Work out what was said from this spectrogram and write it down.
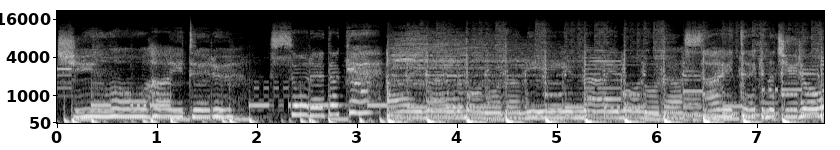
芯を吐いてる。それだけ。曖昧なものだ見の治療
